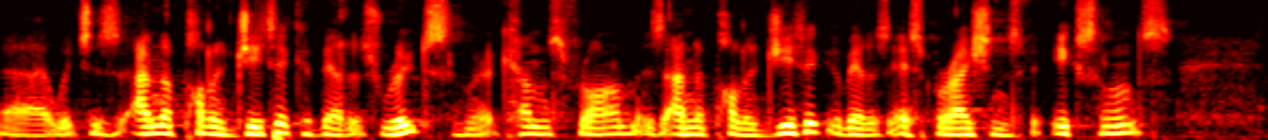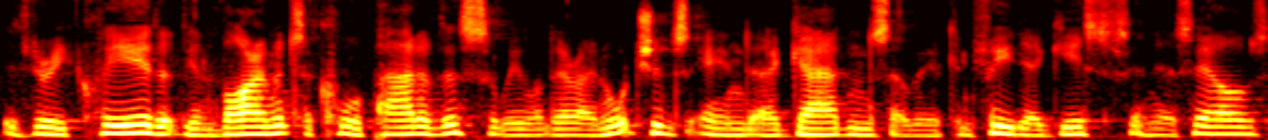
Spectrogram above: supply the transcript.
uh, which is unapologetic about its roots and where it comes from, is unapologetic about its aspirations for excellence. It's very clear that the environment's a core part of this, so we want our own orchards and uh, gardens so we can feed our guests and ourselves.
